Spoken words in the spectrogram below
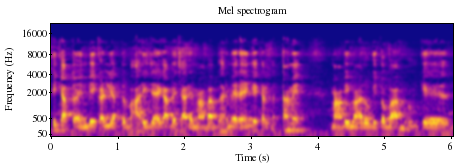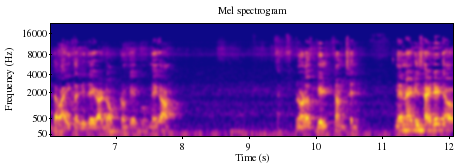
ठीक है अब तो एम बी ए कर लिया अब तो बाहर ही जाएगा। बेचारे माँ बाप घर में रहेंगे कलकत्ता में। माँ बीमार होगी तो बाप घूम के दवाई खरीदेगा डॉक्टरों के घूमेगा। Lot of guilt comes in. Then i decided uh,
